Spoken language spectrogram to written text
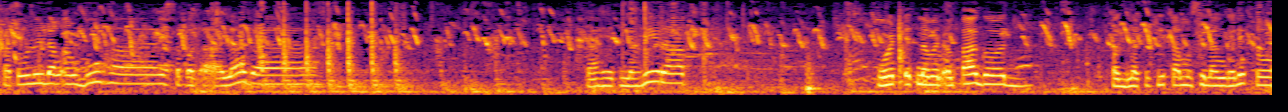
Patuloy lang ang buhay sa pag-aalaga. Kahit mahirap, worth it naman ang pagod. Pag nakikita mo silang ganito,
